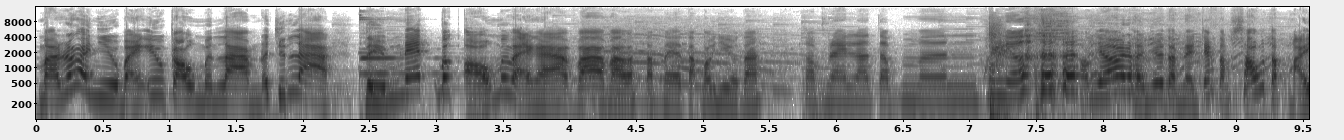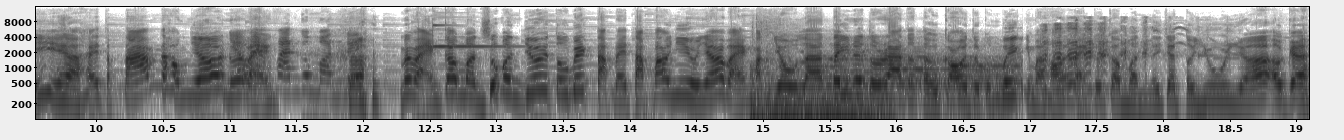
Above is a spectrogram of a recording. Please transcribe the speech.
Mà rất là nhiều bạn yêu cầu mình làm Đó chính là tiệm nét bất ổn mấy bạn ạ à. Và và tập này tập bao nhiêu ta? Tập này là tập uh, không nhớ. Không nhớ, hình như tập này chắc tập 6, tập 7 gì à Hay tập 8, nó không nhớ nữa Nhớ mấy bạn. fan của mình đi. Mấy bạn comment xuống bên dưới tôi biết tập này tập bao nhiêu nha các bạn. Mặc dù là tí nữa tôi ra tôi tự coi tôi cũng biết nhưng mà thôi mấy bạn cứ comment đi cho tôi vui nhớ. Ok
